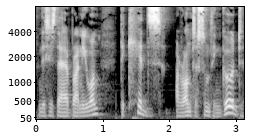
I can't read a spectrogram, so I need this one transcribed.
and this is their brand new one. The kids are onto something good.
